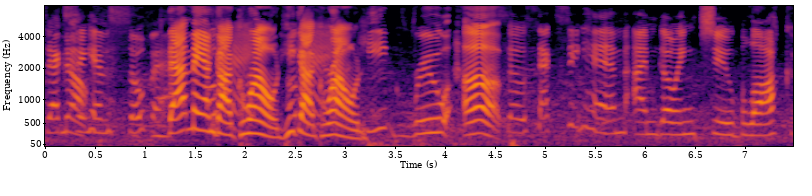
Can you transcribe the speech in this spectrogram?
sexting No. him so fast. That man got grown. He got grown. He grew up. so sexting him, I'm going to block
